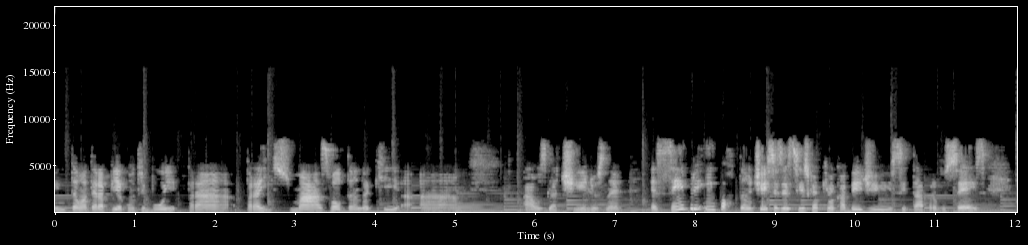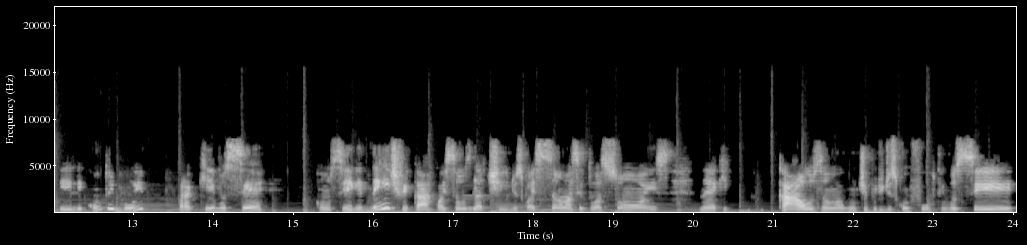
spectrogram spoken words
Então a terapia contribui para isso. Mas voltando aqui a, a, aos gatilhos, né? É sempre importante. Esse exercício que eu, acabei de citar para vocês, ele contribui para que você consiga identificar quais são os gatilhos, quais são as situações, né, que causam algum tipo de desconforto em você,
